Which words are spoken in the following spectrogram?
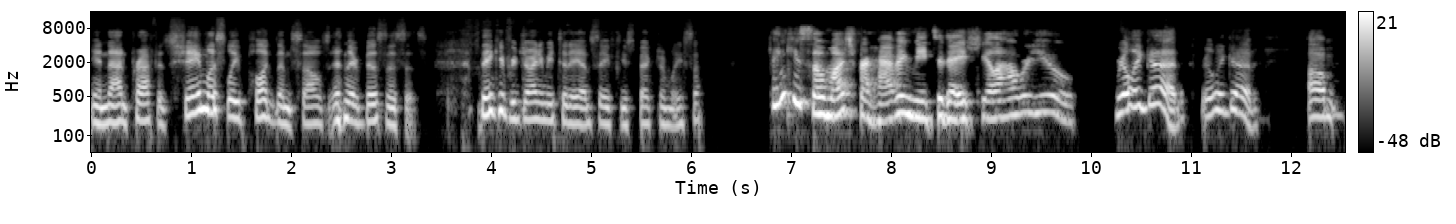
and nonprofits shamelessly plug themselves in their businesses. Thank you for joining me today on Safety Spectrum, Lisa. Thank you so much for having me today, Sheila. How are you? Really good, really good. Um,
